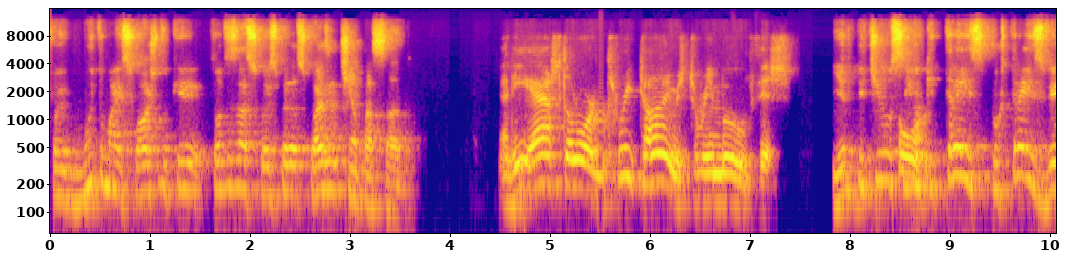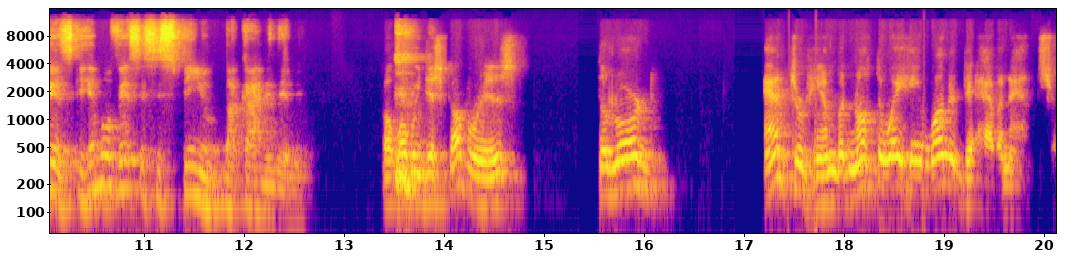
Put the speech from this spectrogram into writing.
foi muito mais forte do que todas as coisas pelas quais ele tinha passado. And he asked the Lord three times to remove this. E ele pediu ao Senhor que três, por três vezes que removesse esse espinho da carne dele. But what we discover is the Lord answered him, but not the way he wanted to have an answer.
